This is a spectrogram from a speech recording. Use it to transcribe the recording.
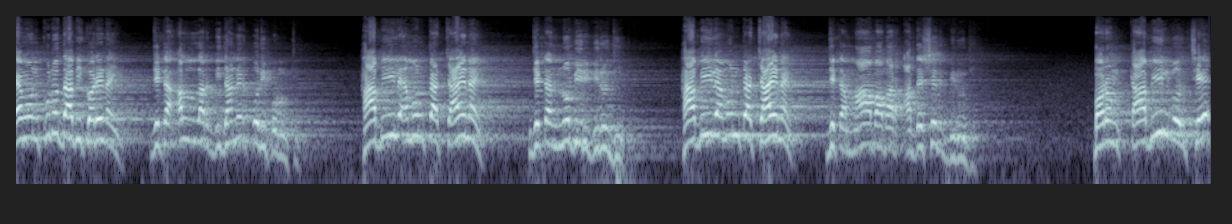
এমন কোনো দাবি করে নাই যেটা আল্লাহর বিধানের পরিপন্থী। হাবিল এমনটা চায় নাই যেটা নবীর বিরোধী। হাবিল এমনটা চায় নাই যেটা মা বাবার আদেশের বিরোধী। বরং কাবিল বলছে,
